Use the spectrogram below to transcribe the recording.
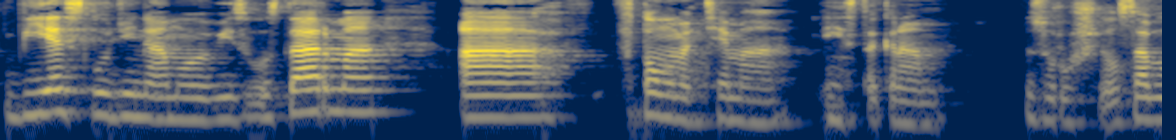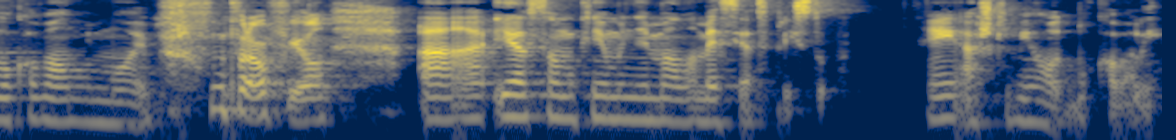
viesť ľudí na moju výzvu zdarma a v tom momente ma Instagram zrušil, zablokoval mi môj profil a ja som k nemu nemala mesiac prístup. Hej, až kým ho odblokovali.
